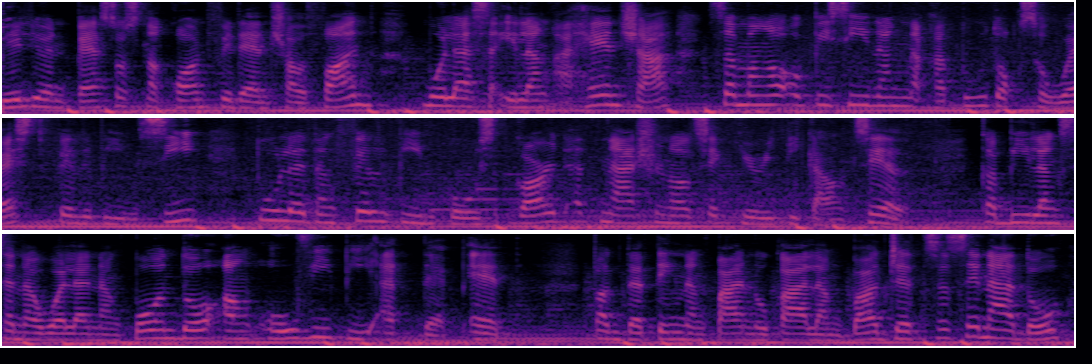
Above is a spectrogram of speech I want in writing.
billion pesos na confidential fund mula sa ilang ahensya sa mga opisinang nakatutok sa West Philippine Sea tulad ng Philippine Coast Guard at National Security Council. Kabilang sa nawala ng pondo ang OVP at DepEd. Pagdating ng panukalang budget sa Senado,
